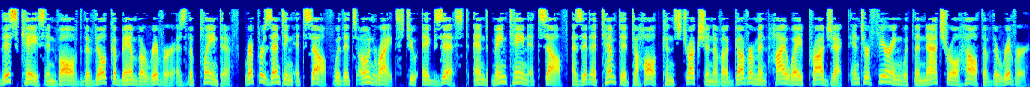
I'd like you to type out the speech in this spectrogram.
This case involved the Vilcabamba River as the plaintiff, representing itself with its own rights to exist and maintain itself as it attempted to halt construction of a government highway project interfering with the natural health of the river.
